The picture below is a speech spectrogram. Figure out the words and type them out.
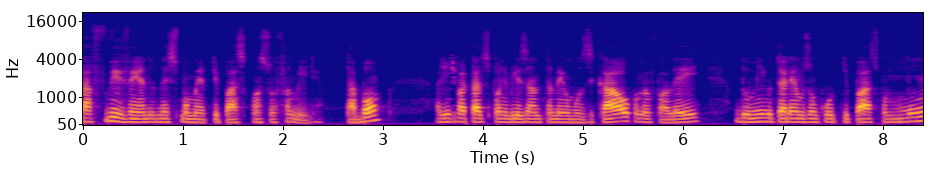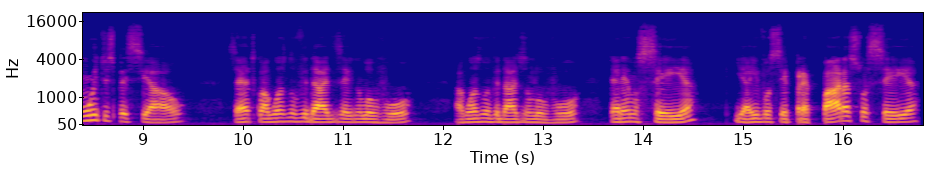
tá, tá vivendo nesse momento de paz com a sua família, tá bom? A gente vai estar disponibilizando também o um musical, como eu falei. Domingo teremos um culto de Páscoa muito especial, certo? Com algumas novidades aí no louvor, algumas novidades no louvor. Teremos ceia, e aí você prepara a sua ceia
